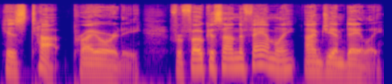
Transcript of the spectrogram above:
his top priority. For Focus on the Family, I'm Jim Daly.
